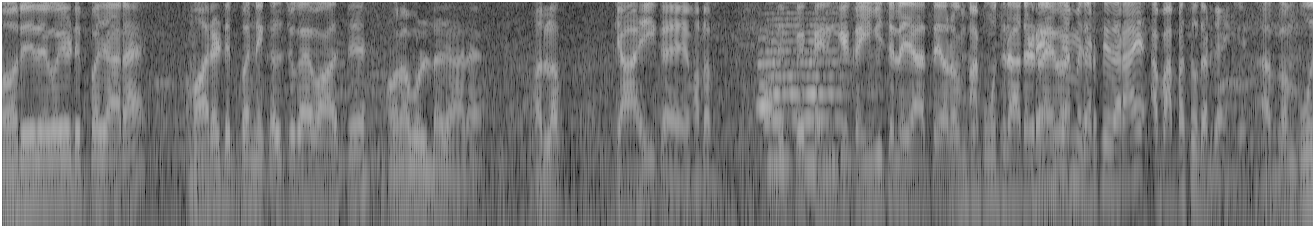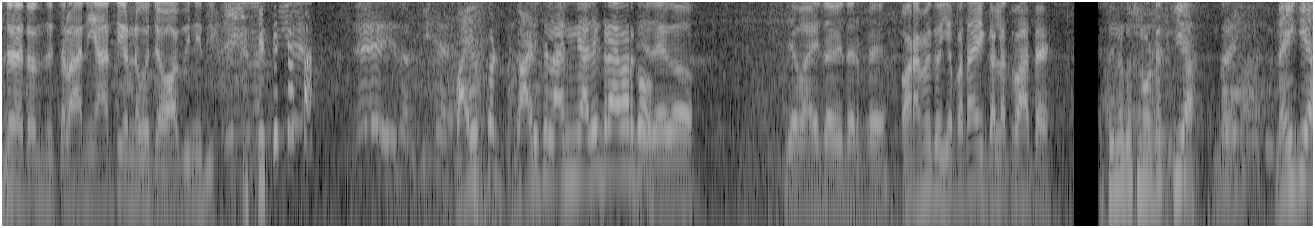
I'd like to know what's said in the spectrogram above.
और ये देखो ये डिब्बा जा रहा है। हमारा डिब्बा निकल चुका है वहाँ से और अब उल्टा जा रहा है। मतलब क्या ही कहे मतलब डिब्बे कहीं के कहीं भी चले जाते हैं और हमसे पूछ रहे थे ट्रेन से ड्राइवर इधर से इधर आए अब वापस उधर जाएँगे। अब हम पूछ रहे थे उनसे चलानी आती है उन्होंने जवाब ही नहीं दिया। भाई उसको गाड़ी चलानी नहीं आती ड्राइवर को? देखो। ये भाई साहब इधर पे। और हमें तो ये पता है गलत बात है। तूने कुछ नोटिस किया? नहीं। नहीं किया?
